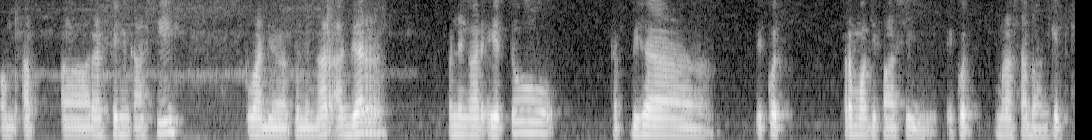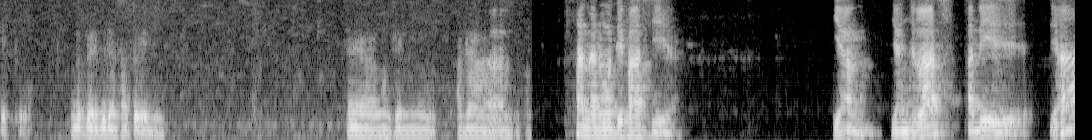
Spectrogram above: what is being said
um, uh, Revin kasih kepada pendengar agar pendengar itu bisa ikut termotivasi, ikut merasa bangkit gitu untuk 2021 ini. Saya mungkin ada pesan dan motivasi ya. Yang yang jelas tadi ya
